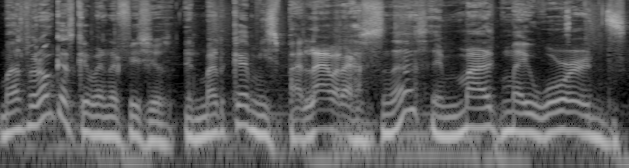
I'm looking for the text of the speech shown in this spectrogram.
Más broncas que beneficios. Enmarca mis palabras, ¿no? mark my words.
